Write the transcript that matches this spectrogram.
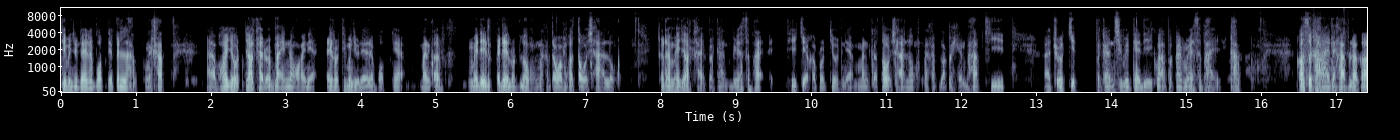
ที่มันอยู่ในระบบเนี่ยเป็นหลักนะครับอ่าพอยอดยอดขายรถใหม่น้อยเนี่ยไอ้รถที่มันอยู่ในระบบเนี่ยมันก็ไม่ได้ไม่ได้ลดลงนะครับแต่ว่ามันก็โตช้าลง ก็ทำให้ยอดขายประกันวินาศภัยที่เกี่ยวกับรถยนต์เนี่ยมันก็โตช้าลงนะครับเราก็เห็นภาพที่ธุรกิจประกันชีวิตเนี่ยดีกว่าประกันวินาศภัยครับ ก็สุดท้ายนะครับ แล้วก็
